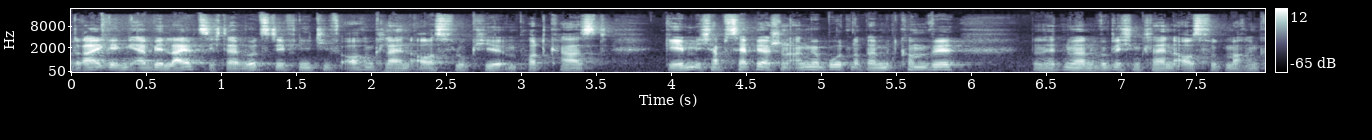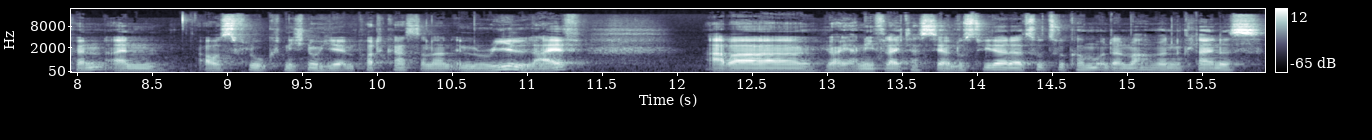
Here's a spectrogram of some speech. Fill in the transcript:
03 gegen RB Leipzig. Da wird es definitiv auch einen kleinen Ausflug hier im Podcast geben. Ich habe Sepp ja schon angeboten, ob er mitkommen will. Dann hätten wir wirklich einen kleinen Ausflug machen können. Einen Ausflug nicht nur hier im Podcast, sondern im Real Life. Aber ja, Janni, vielleicht hast du ja Lust, wieder dazu zu kommen und dann machen wir ein kleines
